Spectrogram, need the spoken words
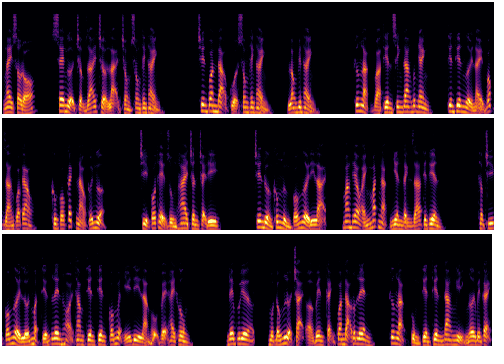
Ngay sau đó, xe ngựa chậm rãi trở lại trong sông thanh thành. Trên quan đạo của sông thanh thành, long viên thành, khương lạc và thiên sinh đang bước nhanh, tiên thiên người này vóc dáng quá cao, không có cách nào cưỡi ngựa. Chỉ có thể dùng hai chân chạy đi. Trên đường không ngừng có người đi lại, mang theo ánh mắt ngạc nhiên đánh giá tiên thiên. Thậm chí có người lớn mật tiến lên hỏi thăm tiên thiên có nguyện ý đi làm hộ vệ hay không. Đêm khuya, một đống lửa trại ở bên cạnh quan đạo đốt lên, khương lạc cùng tiên thiên đang nghỉ ngơi bên cạnh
